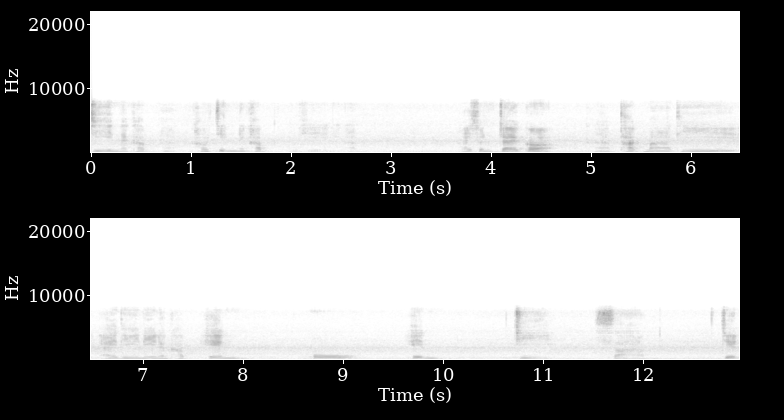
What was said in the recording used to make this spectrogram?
จีนนะครับ เข้าจริงนะครับ โอเคนะครับ ใครสนใจก็ทักมาที่ ID นี้นะครับ N O N G 3 7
